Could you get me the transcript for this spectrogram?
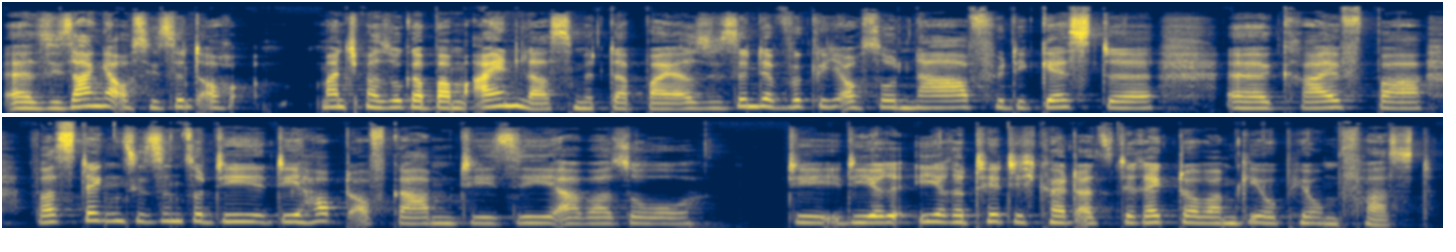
Äh, Sie sagen ja auch, Sie sind auch manchmal sogar beim Einlass mit dabei. Also sie sind ja wirklich auch so nah für die Gäste äh, greifbar. Was denken Sie sind so die, die Hauptaufgaben, die Sie aber so, die, die ihre, ihre Tätigkeit als Direktor beim GOP umfasst?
